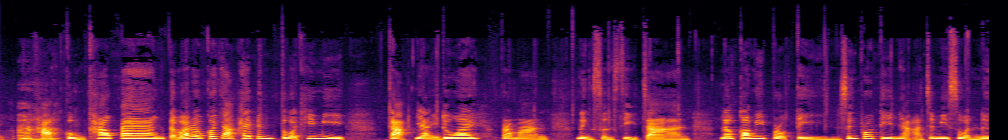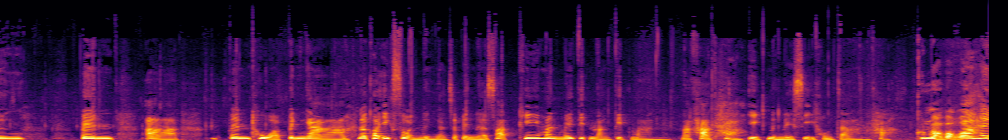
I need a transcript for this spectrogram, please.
ตนะคะอ่ากลุ่มข้าวแป้ง แต่ว่าเราก็อยากให้เป็นตัวที่มีกากใยด้วยประมาณ1ส่วน4จาน แล้วก็มีโปรตีน ซึ่งโปรตีนเนี่ยอาจจะมีส่วนหนึ่ง เป็นอ่าเป็นถั่วเป็นงา แล้วก็อีกส่วนหนึ่งอาจจะเป็นเนื้อสัตว์ที่มันไม่ติดหนังติดมันนะคะค่ะอีกหนึ่งในสี่ของจานค่ะ คุณหมอบอกว่าให้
